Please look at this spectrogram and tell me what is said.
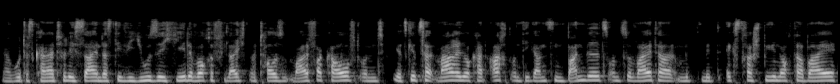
Ja gut, das kann natürlich sein, dass die Wii U sich jede Woche vielleicht nur tausendmal verkauft und jetzt gibt's halt Mario Kart 8 und die ganzen Bundles und so weiter mit, mit Extraspielen noch dabei,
